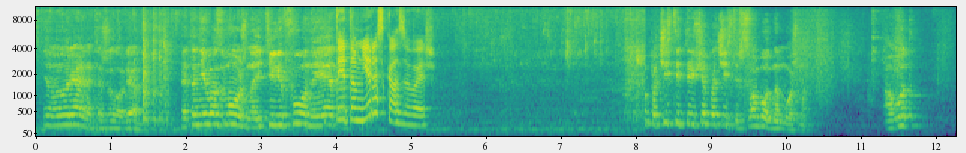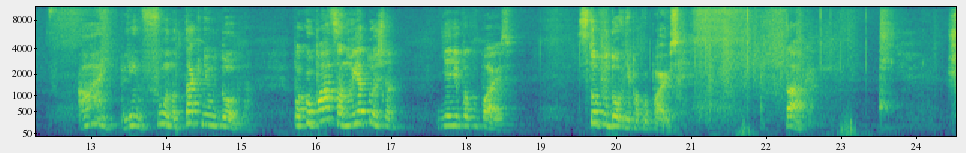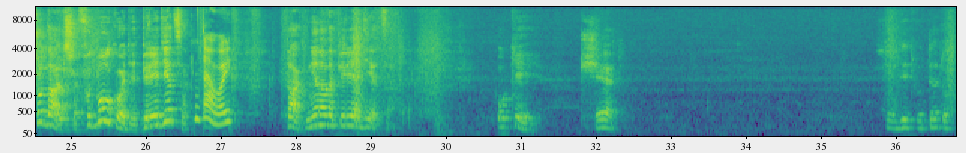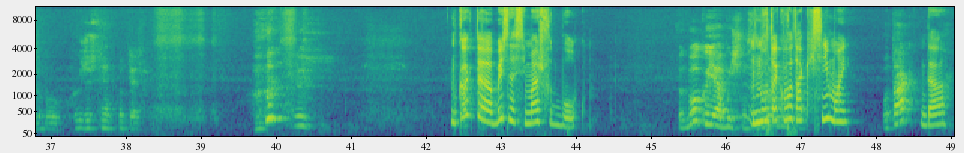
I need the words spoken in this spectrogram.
Не, ну, ну реально тяжело, Лер. Это невозможно. И телефон, и это. Ты это мне рассказываешь? Почистить ты еще почистишь, свободно можно. А вот... Ай, блин, фу, ну так неудобно. Покупаться, ну я точно... Я не покупаюсь. Сто пудов не покупаюсь. Так. Что дальше? Футболку одеть? Переодеться? Давай. Так, мне надо переодеться. Окей. Щет. Надеть вот эту футболку. Как же снять вот эту? Ну как ты обычно снимаешь футболку? Футболку я обычно Ну снимаю так вот так и снимай. Вот так? Да.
